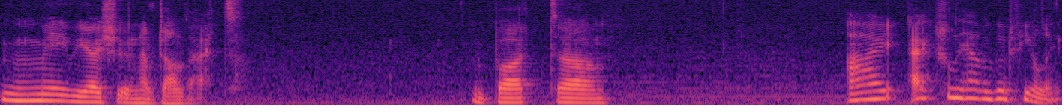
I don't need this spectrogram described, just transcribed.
Maybe I shouldn't have done that. But um, I actually have a good feeling.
